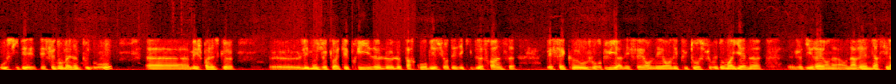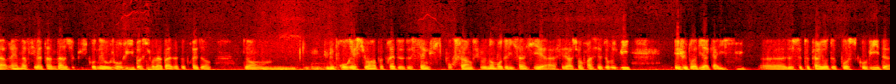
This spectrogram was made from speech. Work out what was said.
aussi des, des phénomènes un peu nouveaux. Euh, mais je pense que euh, les mesures qui ont été prises, le, le, parcours bien sûr des équipes de France, et fait qu'aujourd'hui, en effet, on est, on est plutôt sur une moyenne, je dirais, on a, on a réinversé la, réinversé la tendance, puisqu'on est aujourd'hui bah, sur la base à peu près d'une progression à peu près de, de 5-6% sur le nombre de licenciés à la Fédération française de rugby. Et je dois dire qu'à l'issue euh, de cette période post-Covid,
